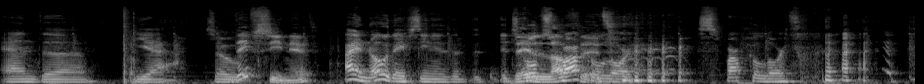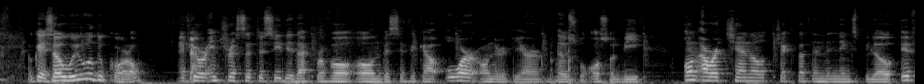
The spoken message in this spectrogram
and uh, yeah, so They've seen it. I know they've seen it- It's They called Sparkle it. Lord. Sparkle Lord. okay, so we will do Coral. If Yeah. you're interested to see the deck profile on Pacifica or on Riviera, those will also be on our channel. Check that in the links below. If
